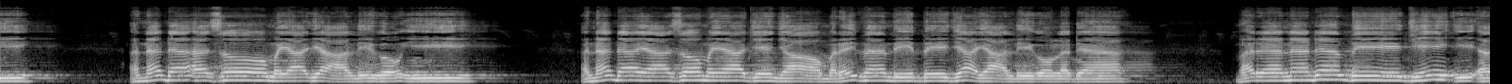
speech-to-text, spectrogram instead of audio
ည်အနတ္တအစိုးမရကြလေကုန်၏အနတ္တရာစိုးမရခြင်းကြောင့်မရိသန်သည်သေကြရလေကုန်လတံ မရဏတံသေခြင်းဤအ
